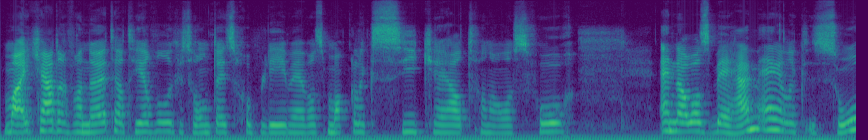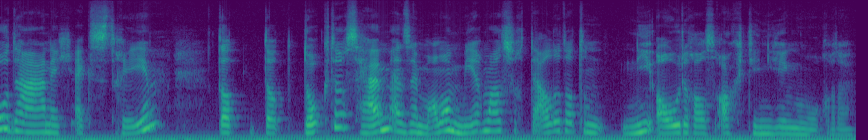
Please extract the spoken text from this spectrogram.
Maar ik ga ervan uit, hij had heel veel gezondheidsproblemen. Hij was makkelijk ziek, hij had van alles voor. En dat was bij hem eigenlijk zodanig extreem dat, dat dokters hem en zijn mama meermaals vertelden dat hij niet ouder als 18 ging worden.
